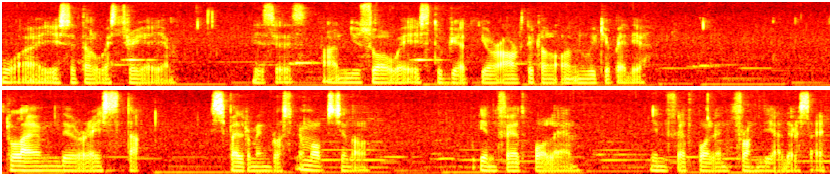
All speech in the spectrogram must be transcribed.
Why is it always 3 am? This is unusual ways to get your article on Wikipedia. Climb the Reichstag. Spider-Man costume optional. Invade Poland. Invade Poland from the other side.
